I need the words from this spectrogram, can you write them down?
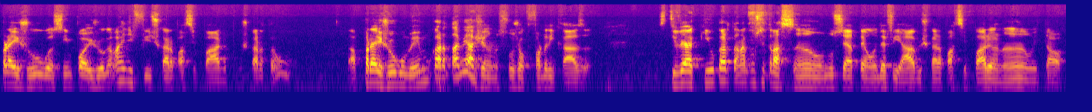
pré-jogo, assim, pós-jogo é mais difícil os caras participarem. Os caras estão. A pré-jogo mesmo, o cara tá viajando, se for jogo fora de casa. Se tiver aqui, o cara tá na concentração, não sei até onde é viável os caras participarem ou não e tal.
